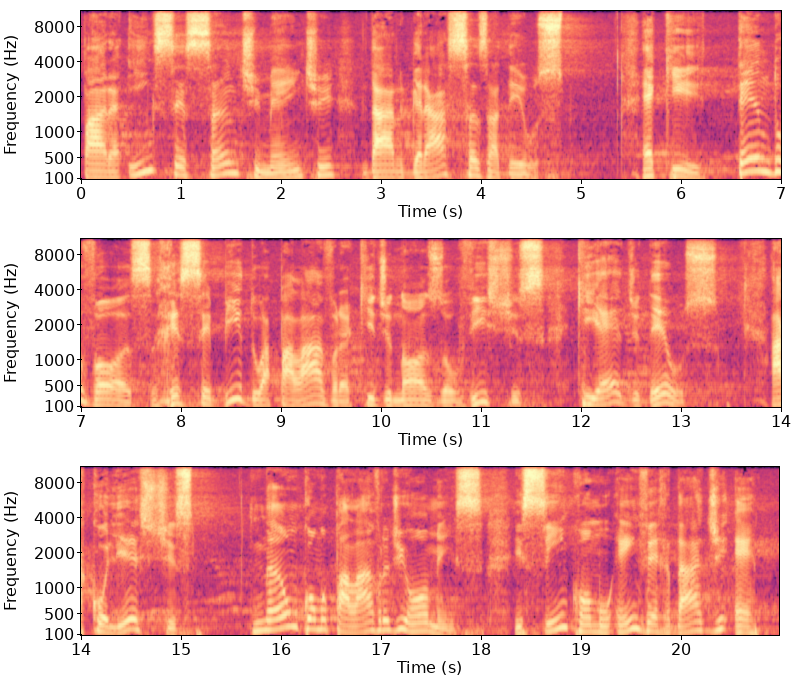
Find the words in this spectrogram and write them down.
para incessantemente dar graças a Deus, é que, tendo vós recebido a palavra que de nós ouvistes, que é de Deus, acolhestes não como palavra de homens, e sim como em verdade é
